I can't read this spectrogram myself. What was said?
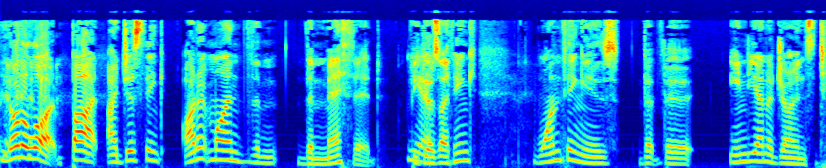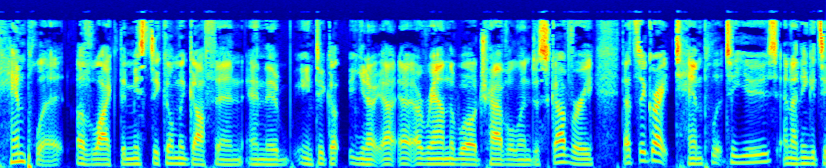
not a lot, but I just think I don't mind the the method Yeah. because I think one thing is that the Indiana Jones template of like the mystical MacGuffin and the inter, you know, uh, around the world travel and discovery. That's a great template to use, and I think it's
